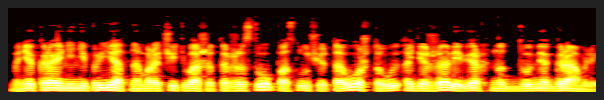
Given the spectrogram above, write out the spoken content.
«мне крайне неприятно омрачить ваше торжество по случаю того, что вы одержали верх над двумя Грамли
